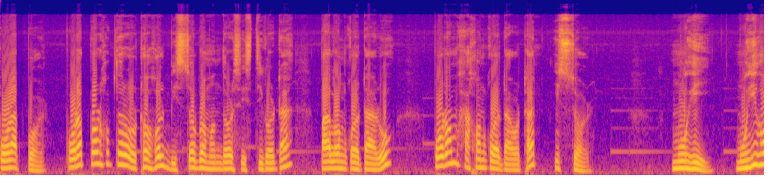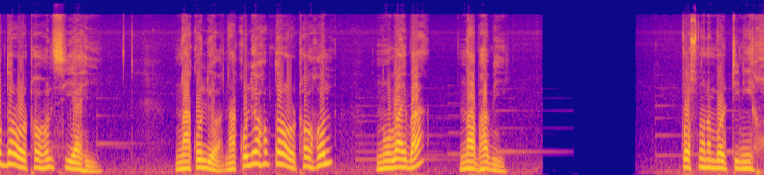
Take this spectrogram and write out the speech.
পৰাৎপৰ। পৰাৎপৰ শব্দৰ অৰ্থ হ'ল বিশ্ব ব্ৰহ্মাণ্ডৰ সৃষ্টিকৰ্তা পালনকৰ্তা আৰু পৰম শাসনকৰ্তা অৰ্থাৎ ঈশ্বৰ। মহী। মহী শব্দৰ অৰ্থ হ'ল চিয়াহী। নাকলীয়। নাকলীয় শব্দৰ অৰ্থ হ'ল নোলাই বা নাভাবি। প্ৰশ্ন নম্বৰ তিনি শ।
